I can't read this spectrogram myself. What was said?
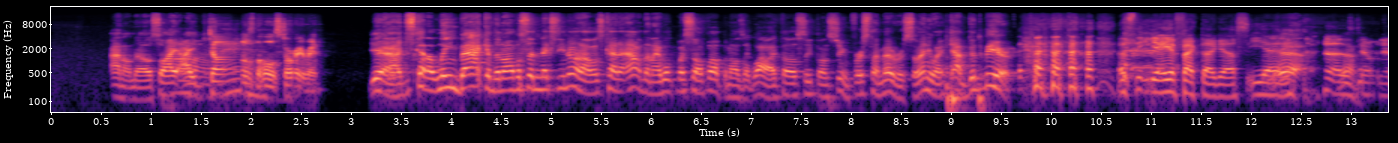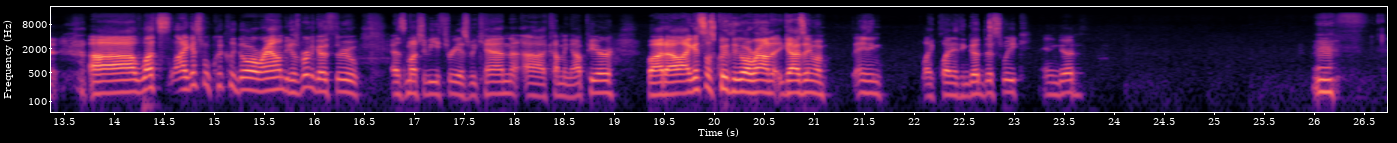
I don't know. So I, I Oh, Tells man. the whole story, right? Yeah, I just kind of leaned back, and then all of a sudden, next thing you know, I was kind of out. Then I woke myself up, and I was like, "Wow, I fell asleep on stream, first time ever." So anyway, yeah, I'm good to be here. That's the EA effect, I guess. EA Yeah, is yeah. doing it. Uh, let's. I guess we'll quickly go around because we're gonna go through as much of E3 as we can uh, coming up here. But uh, I guess let's quickly go around. Guys, anyone, anything like play anything good this week? Anything good? Eh.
